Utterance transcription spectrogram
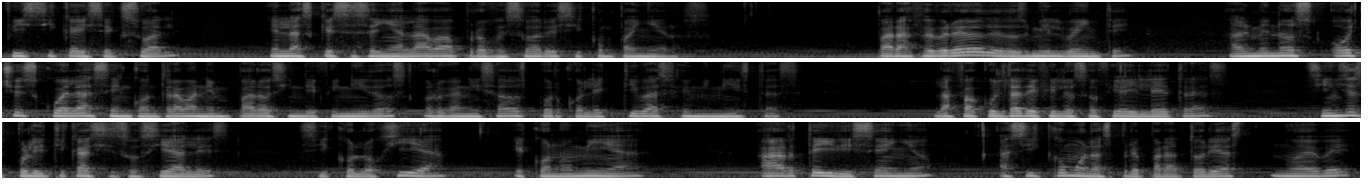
física y sexual en las que se señalaba a profesores y compañeros. Para febrero de 2020, al menos ocho escuelas se encontraban en paros indefinidos organizados por colectivas feministas, la Facultad de Filosofía y Letras, Ciencias Políticas y Sociales, Psicología, Economía, Arte y Diseño, así como las preparatorias 9,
